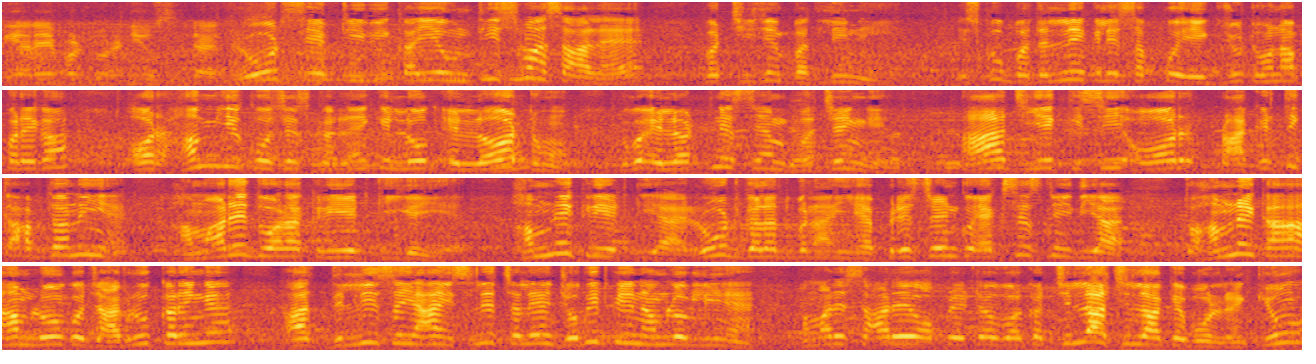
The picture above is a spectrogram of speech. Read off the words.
we are able to reduce death road safety week का ये उनतीसवां साल है बट चीज़ें बदली नहीं है इसको बदलने के लिए सबको एकजुट होना पड़ेगा और हम ये कोशिश कर रहे हैं कि लोग अलर्ट हों, क्योंकि अलर्टनेस से हम बचेंगे। आज ये किसी और प्राकृतिक आपदा नहीं है, हमारे द्वारा क्रिएट की गई है। हमने क्रिएट किया है रोड गलत बनाई है प्रेसिडेंट को एक्सेस नहीं दिया। है तो हमने कहा हम लोगों को जागरूक करेंगे। आज दिल्ली से यहाँ इसलिए चले हैं, जो भी पेन हम लोग लिए हैं, हमारे सारे ऑपरेटर वर्कर चिल्ला चिल्ला के बोल रहे हैं। क्यों?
